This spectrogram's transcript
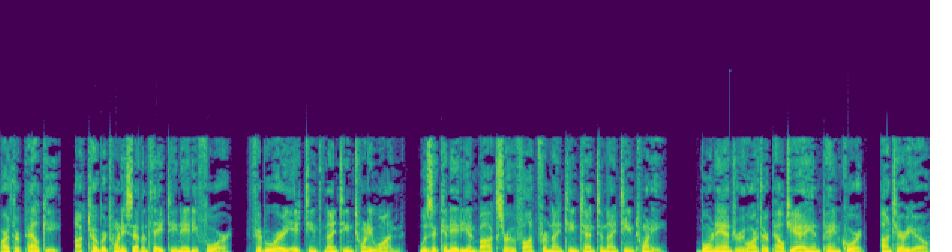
Arthur Pelkey, October 27, 1884, February 18, 1921, was a Canadian boxer who fought from 1910 to 1920. Born Andrew Arthur Peltier in Pain Court, Ontario,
